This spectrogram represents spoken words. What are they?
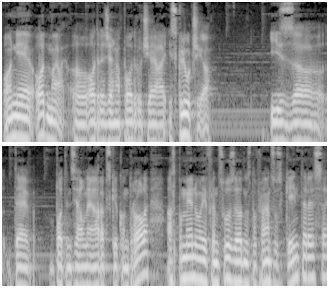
On je odmah e, određena područja isključio iz te potencijalne arapske kontrole, a spomenuo i francuze, odnosno francuske interese,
